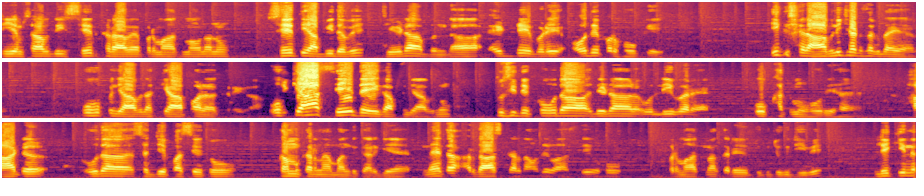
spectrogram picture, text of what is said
ਸੀਐਮ ਸਾਹਿਬ ਦੀ ਸਿਹਤ ਖਰਾਬ ਹੈ, ਪ੍ਰਮਾਤਮਾ ਉਹਨਾਂ ਨੂੰ ਸਿਹਤਯਾਬੀ ਦੇਵੇ। ਜਿਹੜਾ ਬੰਦਾ ਐਡੇ ਬੜੇ ਅਹੁਦੇ ਪਰ ਹੋ ਕੇ ਇੱਕ ਸ਼ਰਾਬ ਨਹੀਂ ਛੱਡ ਸਕਦਾ ਯਾਰ, ਉਹ ਪੰਜਾਬ ਦਾ ਕਿਆ ਭਾਲਾ ਕਰੇਗਾ। ਉਹ ਕਿਆ ਸੇਧ ਦੇਗਾ ਪੰਜਾਬ ਨੂੰ। ਤੁਸੀਂ ਦੇਖੋ, ਉਹਦਾ ਜਿਹੜਾ ਉਹ ਲੀਵਰ ਹੈ, ਉਹ ਖਤਮ ਹੋ ਰਿਹਾ ਹੈ। ਹਾਰਟ, ਉਹਦਾ ਸੱਜੇ ਪਾਸੇ ਤੋਂ ਕੰਮ ਕਰਨਾ ਬੰਦ ਕਰ ਗਿਆ ਮੈਂ ਤਾਂ ਅਰਦਾਸ ਕਰਦਾ ਉਹਦੇ ਵਾਸਤੇ, ਉਹ ਪਰਮਾਤਮਾ ਕਰੇ ਜੁਗ ਜੁਗ ਜੀਵੇ। ਲੇਕਿਨ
